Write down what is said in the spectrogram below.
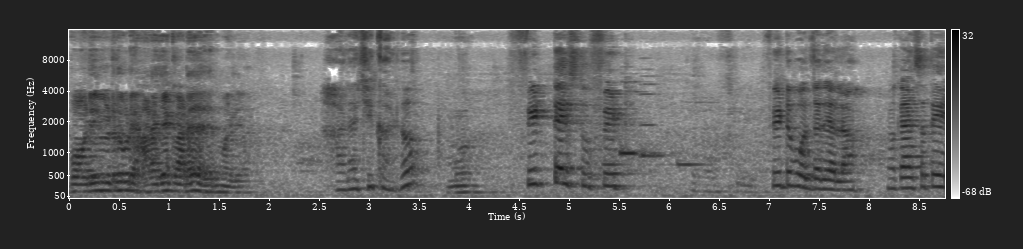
बॉडी बिल्डर एवढे हाडाच्या काड्या झाल्यात माझ्या. हाडाची काढ मग? फिट आहेस तू फिट फिट बोलतात त्याला मग काय असं ते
